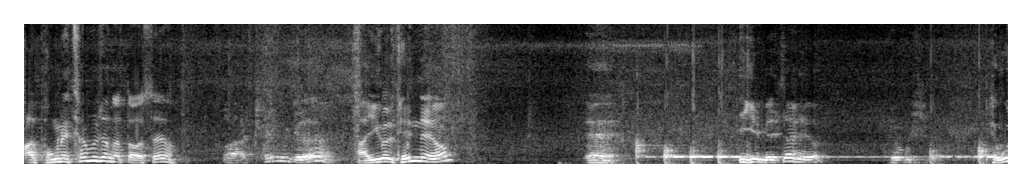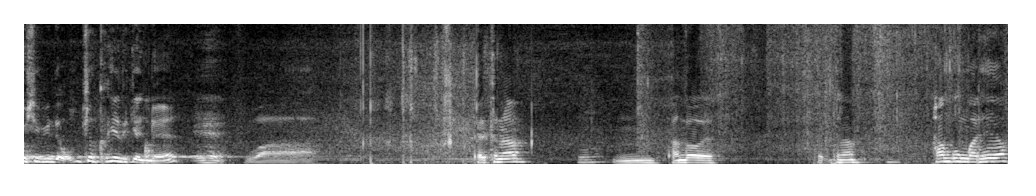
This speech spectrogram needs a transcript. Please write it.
아 봉래 철물점 갔다 왔어요. 와, 철무죠? 아 이걸 됐네요? 예. 이게 몇 짜리예요? 150. 150인데 엄청 크게 느껴지네. 예. 와. 베트남? 음 반가워요. 베트남? 한국말 해요?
